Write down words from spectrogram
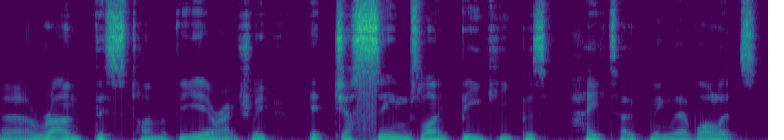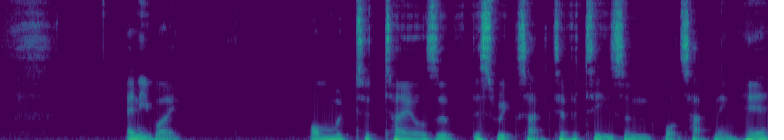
uh, around this time of the year actually, it just seems like beekeepers hate opening their wallets. Anyway, onward to tales of this week's activities and what's happening here.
